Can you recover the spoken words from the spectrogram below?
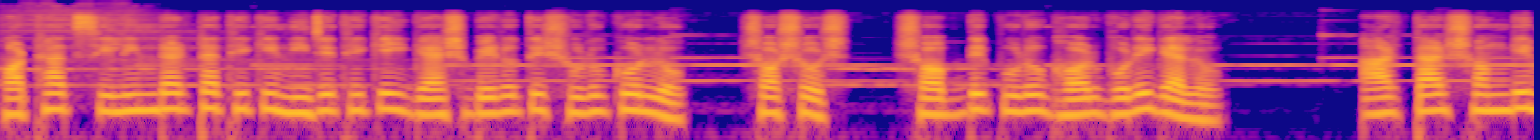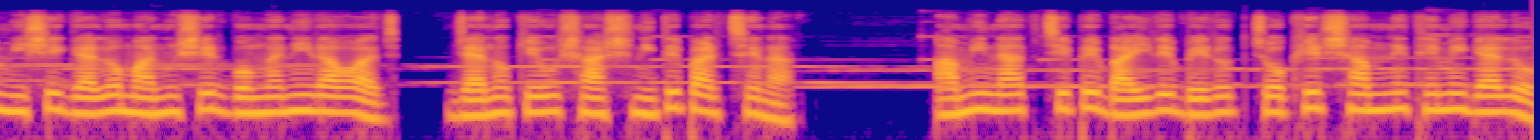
হঠাৎ সিলিন্ডারটা থেকে নিজে থেকেই গ্যাস বেরোতে শুরু করল সশস শব্দে পুরো ঘর ভরে গেল। আর তার সঙ্গে মিশে গেল মানুষের বোঙানির আওয়াজ, যেন কেউ শ্বাস নিতে পারছে না। আমি নাক চেপে বাইরে বেরোত, চোখের সামনে থেমে গেল,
